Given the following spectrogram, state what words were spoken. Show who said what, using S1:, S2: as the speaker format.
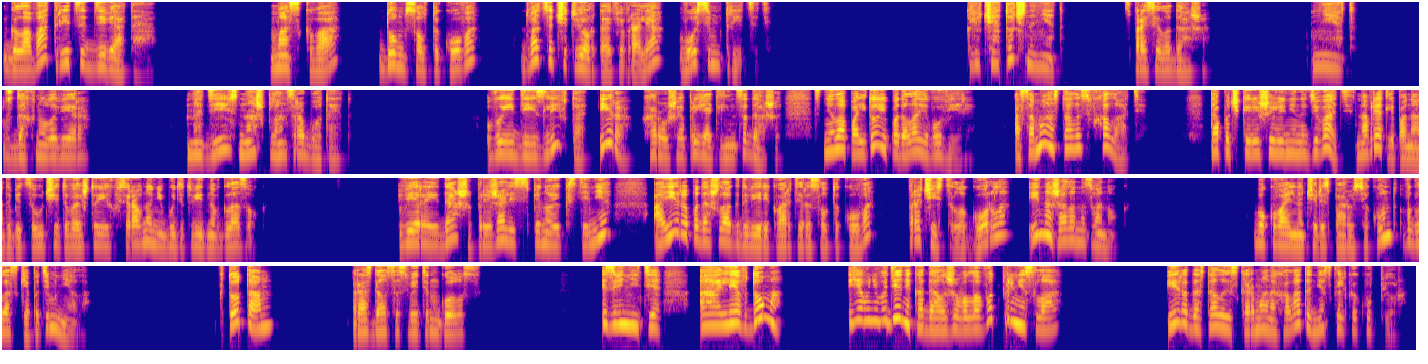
S1: Глава 39. Москва, дом Салтыкова, 24 февраля, 8.30.
S2: «Ключа точно нет?» — спросила Даша.
S1: «Нет», — вздохнула Вера.
S2: «Надеюсь, наш план сработает».
S1: Выйдя из лифта, Ира, хорошая приятельница Даши, сняла пальто и подала его Вере, а сама осталась в халате. Тапочки решили не надевать, навряд ли понадобится, учитывая, что их все равно не будет видно в глазок. Вера и Даша прижались спиной к стене, а Ира подошла к двери квартиры Салтыкова, прочистила горло и нажала на звонок. Буквально через пару секунд в глазке потемнело. «Кто там?» — раздался Светин голос.
S2: «Извините, а Лев дома? Я у него денег одалживала, вот принесла».
S1: Ира достала из кармана халата несколько купюр.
